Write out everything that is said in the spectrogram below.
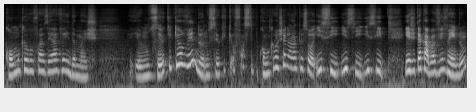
como que eu vou fazer a venda, mas eu não sei o que, que eu vendo, eu não sei o que, que eu faço, tipo, como que eu vou chegar na pessoa? E se, e se, e se? E a gente acaba vivendo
